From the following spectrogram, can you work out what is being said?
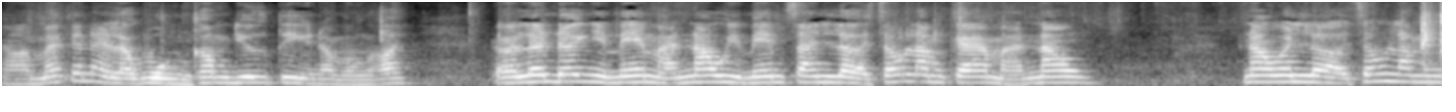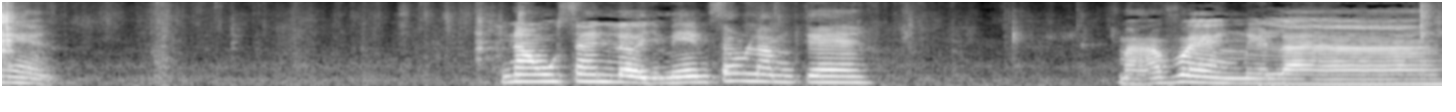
Rồi, mấy cái này là quần không dư tiền nào mọi người rồi, lên đơn dùm em mã nâu dùm em size L 65k mã nâu. Nâu L 65 ngàn. Nâu size L dùm em 65k mã vàng này là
